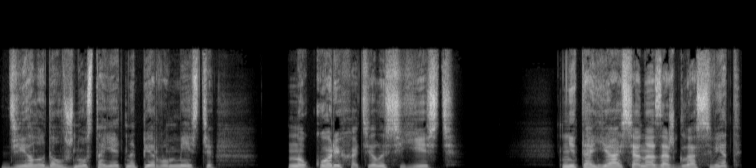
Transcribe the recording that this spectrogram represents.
Дело должно стоять на первом месте. Но Коре хотелось есть. Не таясь, она зажгла свет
